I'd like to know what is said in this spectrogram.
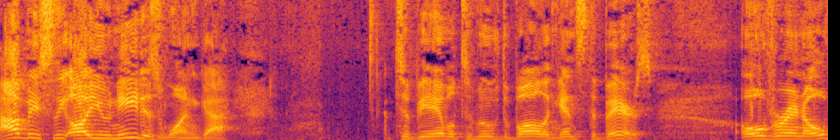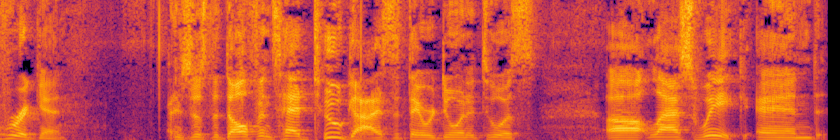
Obviously, all you need is one guy to be able to move the ball against the Bears over and over again. It's just the Dolphins had two guys that they were doing it to us uh, last week, and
